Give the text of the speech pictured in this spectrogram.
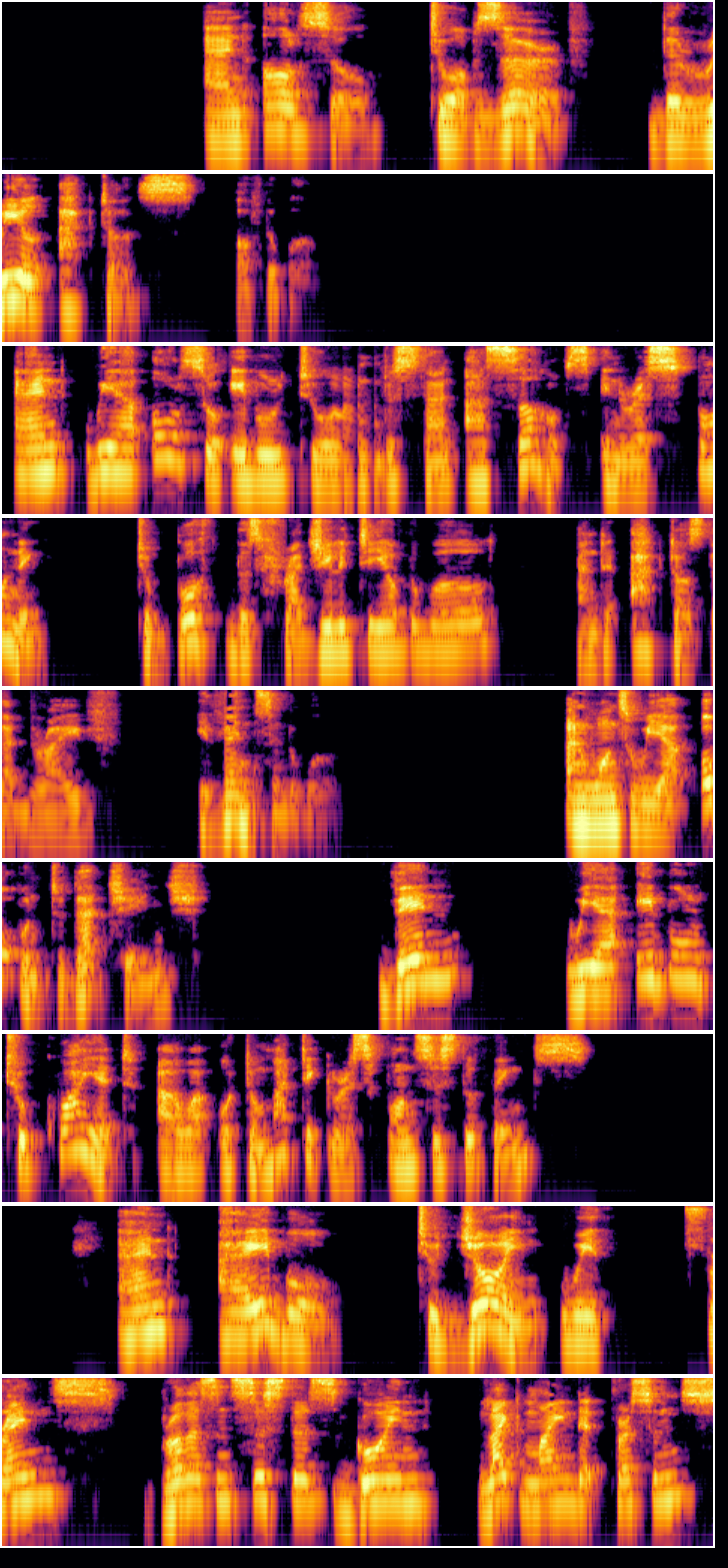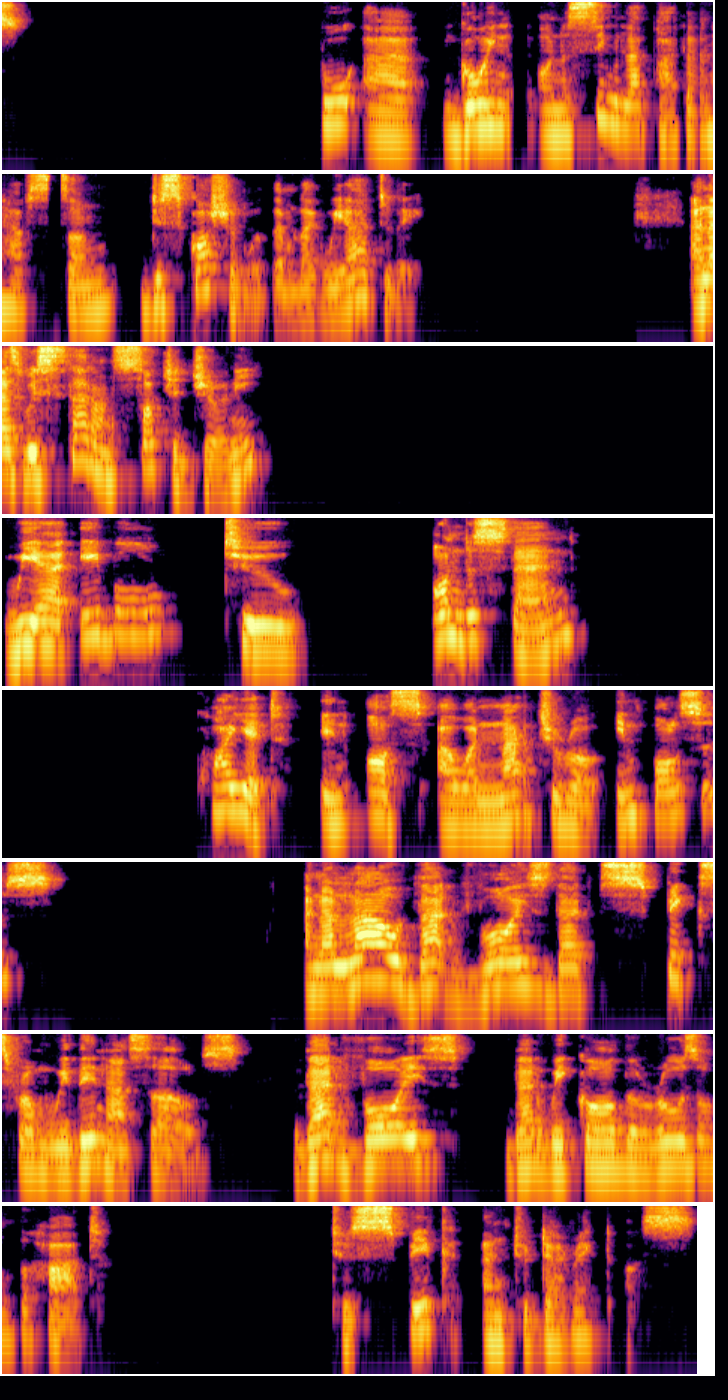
and also to observe the real actors of the world. And we are also able to understand ourselves in responding to both this fragility of the world and the actors that drive events in the world. And once we are open to that change, then we are able to quiet our automatic responses to things and are able to join with friends, brothers and sisters, going like-minded persons who are going on a similar path and have some discussion with them like we are today. And as we start on such a journey, we are able to understand, quiet in us our natural impulses, and allow that voice that speaks from within ourselves, that voice that we call the rose of the heart, to speak and to direct us.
